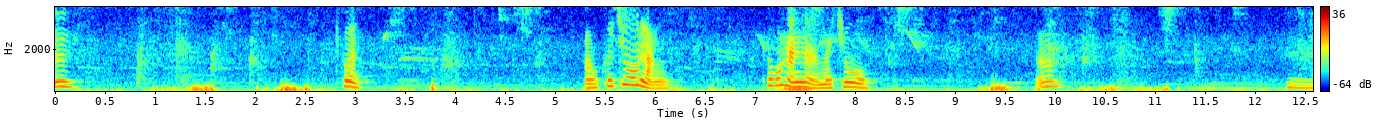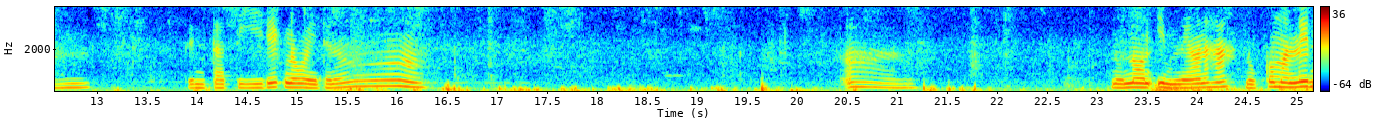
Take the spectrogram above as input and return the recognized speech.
อืม เพื่อนเอาคือโชว์หลัง คือว่าหันหน้ามาโชว์เอาอืมเป็นตาตีเด็กหน่อยแต่เนาะหนูนอนอิ่มแล้วนะคะ หนูก็มาเล่น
